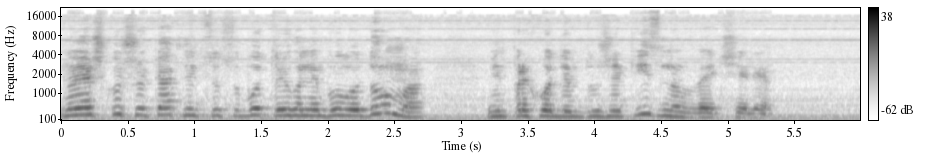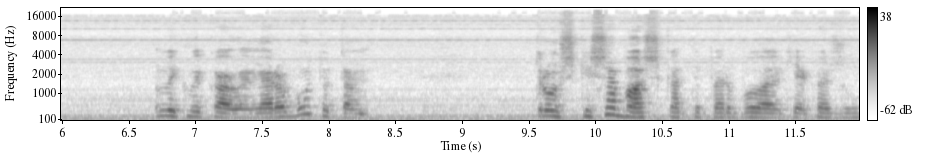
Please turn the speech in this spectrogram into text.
Ну я ж в п'ятницю, суботу його не було вдома. Він приходив дуже пізно ввечері. Викликали на роботу там трошки шабашка тепер була, як я кажу.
